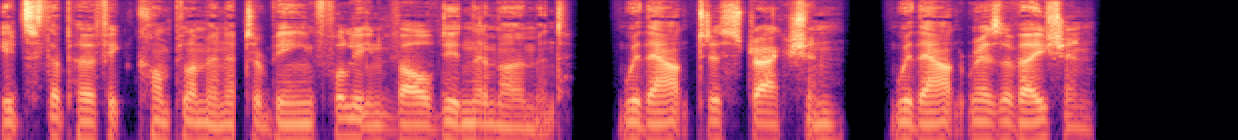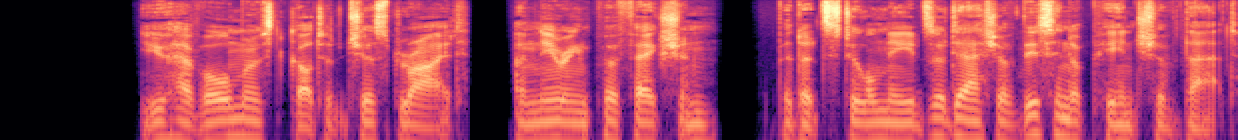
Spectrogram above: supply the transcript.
It's the perfect complement to being fully involved in the moment, without distraction, without reservation. You have almost got it just right, a nearing perfection, but it still needs a dash of this and a pinch of that.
